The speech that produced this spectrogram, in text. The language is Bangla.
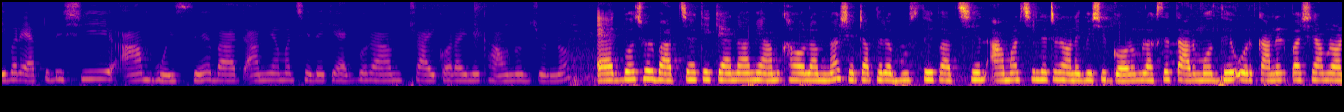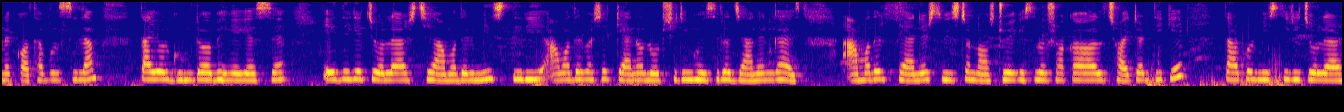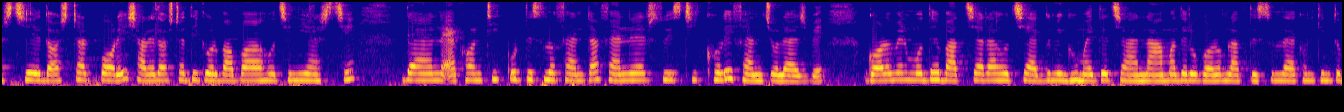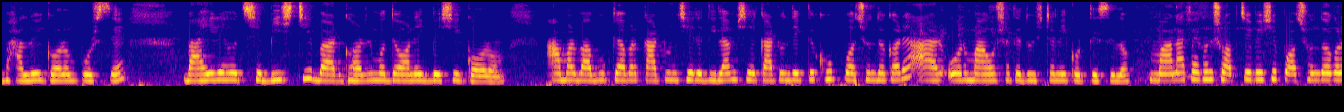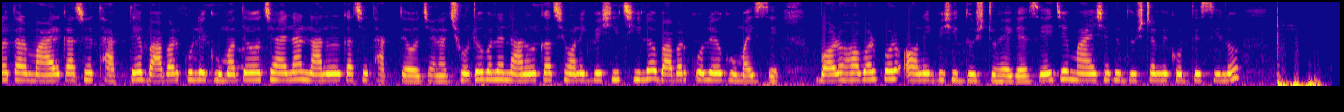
এইবার এত বেশি আম হয়েছে বাট আমি আমার ছেলেকে একবার আম ট্রাই করাইনি খাওয়ানোর জন্য। এক বছর বাচ্চাকে কেন আমি আম খাওয়ালাম না, সেটা আপনারা বুঝতেই পাচ্ছেন। আমার ছেলেটার অনেক বেশি গরম লাগছে, তার মধ্যে ওর কানের পাশে আমরা অনেক কথা বলছিলাম। তাই ওর ঘুমটাও ভেঙে গেছে। এইদিকে চলে আসছে আমাদের মিস্ত্রি। আমাদের বাসায় কেন লোডশেডিং হয়েছিল জানেন গাইজ আমাদের ফ্যানের সুইচটা নষ্ট হয়ে গেছিল সকাল ছয়টার দিকে। তারপর মিস্ত্রি চলে আসছে দশটার পরে, সাড়ে দশটার দিকে ওর বাবা হচ্ছে নিয়ে আসছে। দেন এখন ঠিক করতেছিল ফ্যানটা। ফ্যানের সুইচ ঠিক হলেই ফ্যান চলে আসবে। গরমের মধ্যে বাচ্চারা হচ্ছে একদমই ঘুমাইতে চায় না। আমাদেরও গরম লাগতেছিল। এখন কিন্তু ভালোই গরম পড়ছে। বাইরে হচ্ছে বৃষ্টি বাট ঘরের মধ্যে অনেক বেশি গরম। আমার বাবুকে আবার কার্টুন ছেড়ে দিলাম, সে কার্টুন দেখতে খুব পছন্দ করে, আর ওর মা ওর সাথে দুষ্টামি করতেছিল। মানাফ এখন সবচেয়ে বেশি পছন্দ করে তার মায়ের কাছে থাকতে, বাবার কোলে ঘুমাতেও চায় না, নানুর কাছে থাকতেও চায় না। ছোটোবেলায় নানুর কাছে অনেক বেশি ছিল, বাবার কোলেও ঘুমাইছে। বড় হবার পর অনেক বেশি দুষ্ট হয়ে গেছে। এই যে মায়ের সাথে দুষ্টামি করতেছিল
